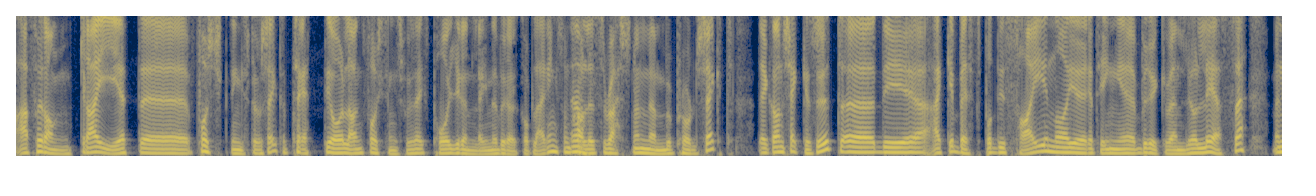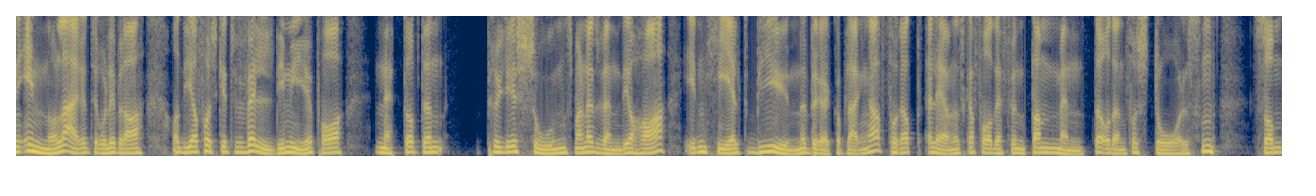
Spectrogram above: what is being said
er forankra i et uh, forskningsprosjekt, et 30 år langt forskningsprosjekt på grunnleggende brøkopplæring som ja. kalles Rational Number Project. Det kan sjekkes ut. De er ikke best på design og gjøre ting brukervennlig å lese, men innholdet er utrolig bra. Og de har forsket veldig mye på nettopp den progresjonen som er nødvendig å ha i den helt begynnende brøkopplæringa for at elevene skal få det fundamentet og den forståelsen som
